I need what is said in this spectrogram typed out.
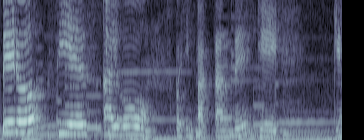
pero sí es algo pues impactante que que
